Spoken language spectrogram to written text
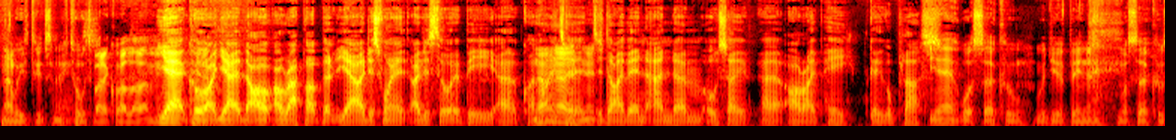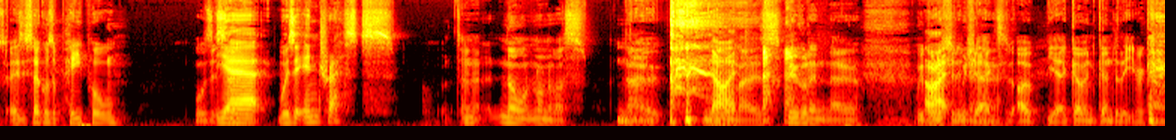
No, we've, we've, we've talked about it quite a lot. haven't we? yeah, cool. Yeah, I'll, I'll wrap up. But yeah, I just wanted, I just thought it'd be uh, quite No, funny no, to, no. to dive in, and um, also uh, RIP Google Plus. Yeah, what circle would you have been in? What circles? Is it circles of people? Or was it yeah. Was it interests? circles? No, none of us. No. No No. one knows. Google didn't know. we All probably right. should have checked. Oh, yeah, go and go and delete your account.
